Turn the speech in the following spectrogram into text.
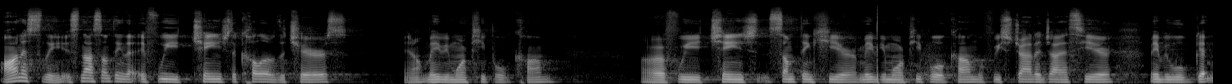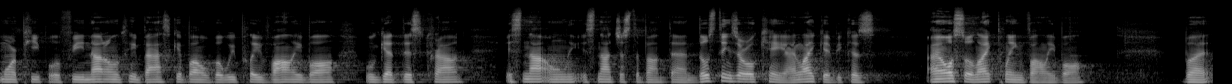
honestly, it's not something that if we change the color of the chairs, you know, maybe more people will come. Or if we change something here, maybe more people will come. If we strategize here, maybe we'll get more people. If we not only play basketball, but we play volleyball, we'll get this crowd. It's not only, it's not just about that. Those things are okay. I like it because I also like playing volleyball. But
